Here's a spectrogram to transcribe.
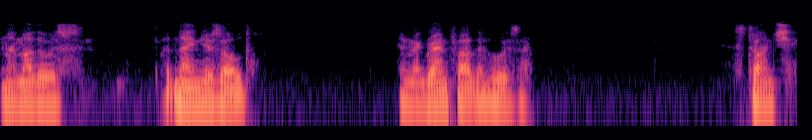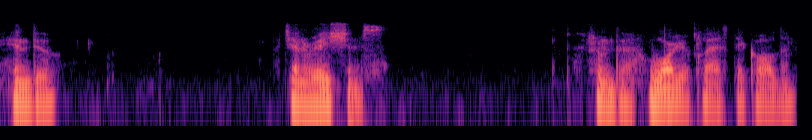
My mother was nine years old, and my grandfather, who was a staunch Hindu, generations from the warrior class, they called them.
